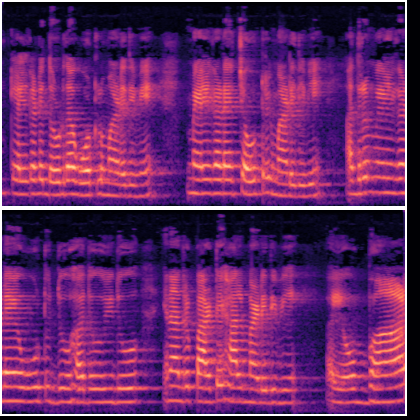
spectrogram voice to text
ಕೆಳಗಡೆ ದೊಡ್ಡದಾಗಿ ಹೋಟ್ಲು ಮಾಡಿದ್ದೀವಿ ಮೇಲ್ಗಡೆ ಚೌಟ್ರಿ ಮಾಡಿದ್ದೀವಿ ಅದ್ರ ಮೇಲ್ಗಡೆ ಊಟದ್ದು, ಅದು, ಇದು, ಏನಾದರೂ ಪಾರ್ಟಿ ಹಾಲ್ ಮಾಡಿದ್ದೀವಿ ಅಯ್ಯೋ, ಭಾಳ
